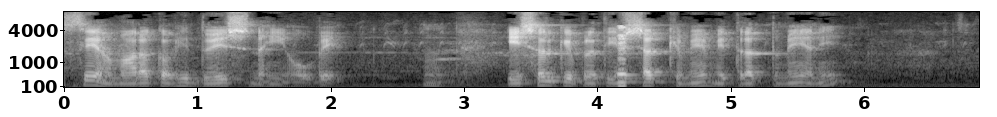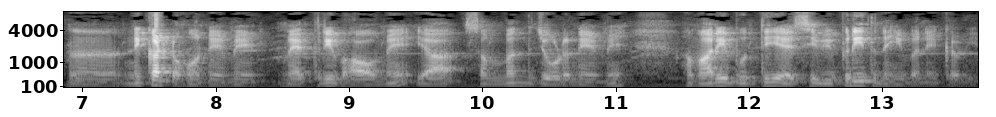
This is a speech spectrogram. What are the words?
से हमारा कभी द्वेष नहीं हो बे ईश्वर के प्रति सख्य में, मित्रत्व में, यानी निकट होने में, मैत्री भाव में या संबंध जोड़ने में हमारी बुद्धि ऐसी विपरीत नहीं बने कभी।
